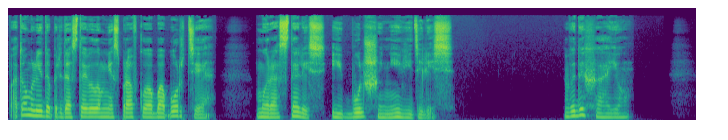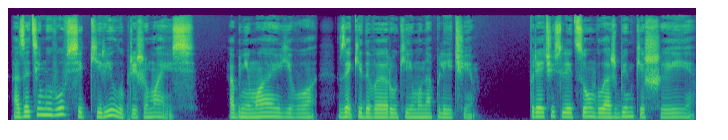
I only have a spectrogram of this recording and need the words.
Потом Лида предоставила мне справку об аборте. Мы расстались и больше не виделись. Выдыхаю. А затем и вовсе к Кириллу прижимаюсь. Обнимаю его, закидывая руки ему на плечи. Прячусь лицом в ложбинке шеи.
